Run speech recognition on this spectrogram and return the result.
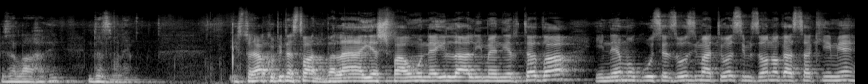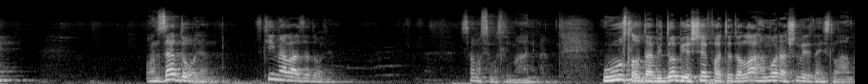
Bez Allahovi dozvolim. Isto jako bitna stvar, vala yashfauna illa limen irtada i ne mogu se zauzimati osim za onoga sa kim je on zadovoljan. S kim je Allah zadovoljan? Samo sa muslimanima. Uslov da bi dobio šefat od Allaha moraš umjeriti na islamu.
